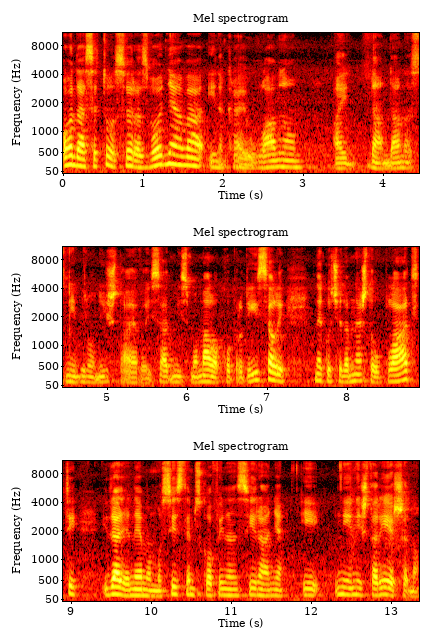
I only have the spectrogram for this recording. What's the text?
Onda se to sve razvodnjava i na kraju uglavnom, a i dan danas nije bilo ništa, evo i sad mi smo malo ko prodisali, neko će nam nešto uplatiti i dalje nemamo sistemsko finansiranje i nije ništa riješeno.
